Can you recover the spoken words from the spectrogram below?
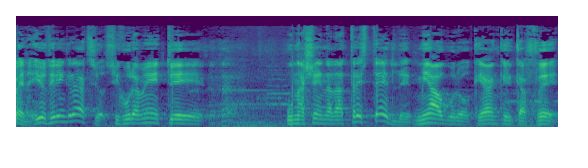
Bene, io ti ringrazio, sicuramente una cena da 3 stelle, mi auguro che anche il caffè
